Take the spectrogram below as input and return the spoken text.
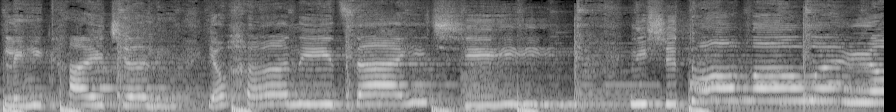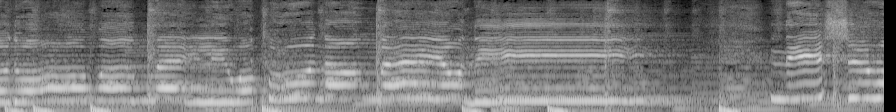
离开这里，要和你在一起。你是多么温柔，多么美丽，我不能没有你。你是我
